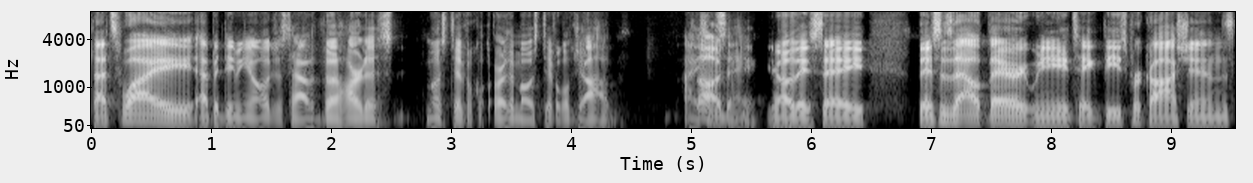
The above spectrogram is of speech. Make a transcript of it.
That's why epidemiologists have the hardest, most difficult, or the most difficult job. I should Oh, say. You know, they say this is out there. We need to take these precautions.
